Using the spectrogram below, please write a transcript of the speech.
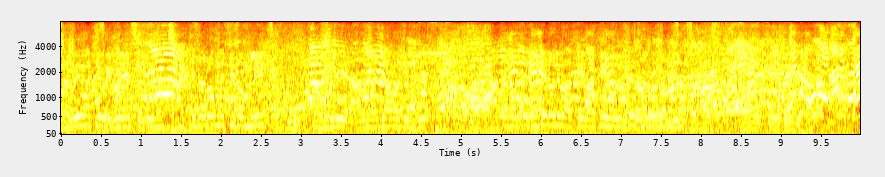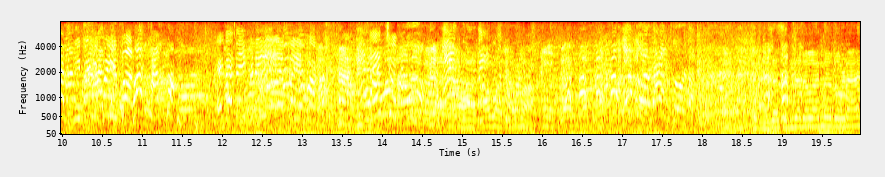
सगळी मच्छी भेटली. सगळी मच्छी. आजची सर्व मच्छी संपली? संपली. आज मजा आवा तुमची. आता फक्त रिटेलवाली बाकी आहे. बाकी होलसेल सर्व संपलं. ओके ठीक आहे. हे थांबा थांबा. अच्छा तुमच्या दोघांचा जोडा आहे?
